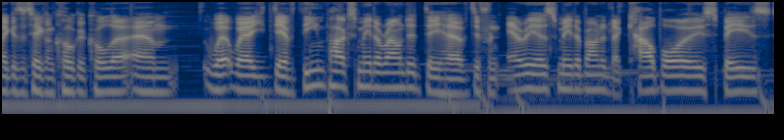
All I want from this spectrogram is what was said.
like it's a take on Coca Cola. Um, where where they have theme parks made around it. They have different areas made around it, like cowboy, space.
